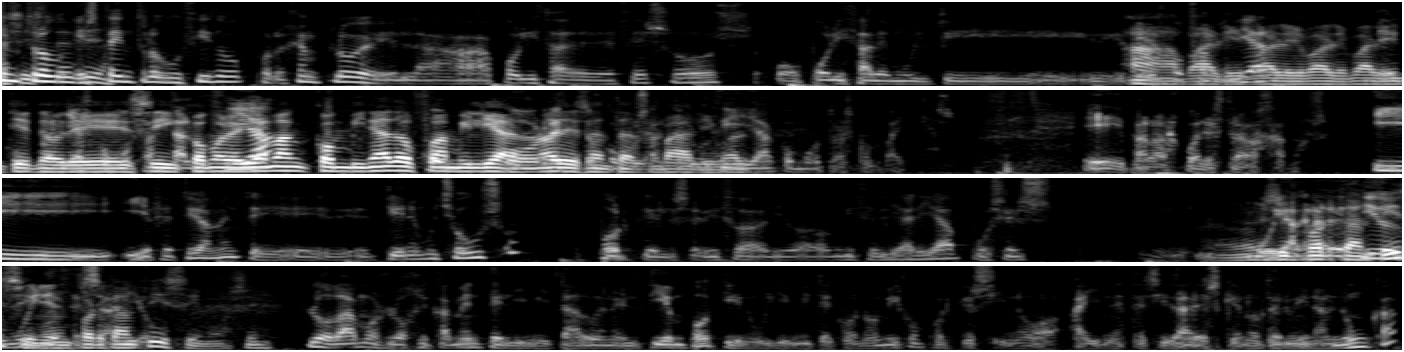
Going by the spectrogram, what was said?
intro- teleasistencia? está introducido, por ejemplo, en la póliza de decesos o póliza de multi Ah, vale, vale, vale, vale, de entiendo, de, como sí, como Lucía, llaman combinado familiar, ¿no? De correcto, Santa, como Santa vale, Lucía, vale. como otras compañías eh, para las cuales trabajamos. Y, y efectivamente eh, tiene mucho uso porque el servicio de ayuda domiciliaria pues es muy es agradecido, es muy importantísimo, importantísimo, sí. Lo damos, lógicamente, limitado en el tiempo, tiene un límite económico, porque si no hay necesidades que no terminan nunca,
